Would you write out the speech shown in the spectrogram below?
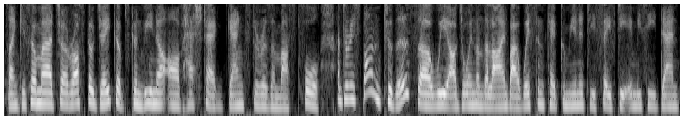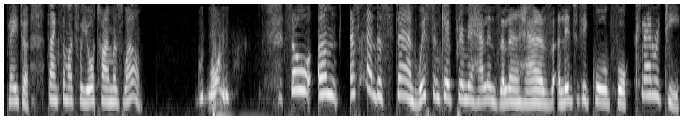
Thank you so much. Uh, Roscoe Jacobs, convener of hashtag gangsterism must fall. And to respond to this, uh, we are joined on the line by Western Cape Community Safety MEC Dan Plato. Thanks so much for your time as well. Good morning. So, um, as I understand, Western Cape Premier Helen Zille has allegedly called for clarity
